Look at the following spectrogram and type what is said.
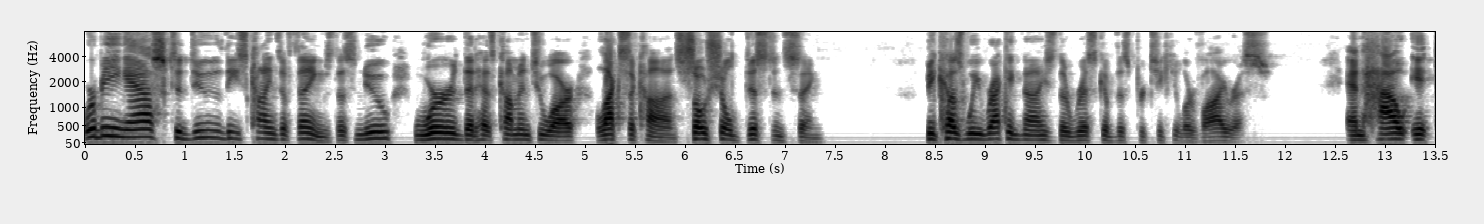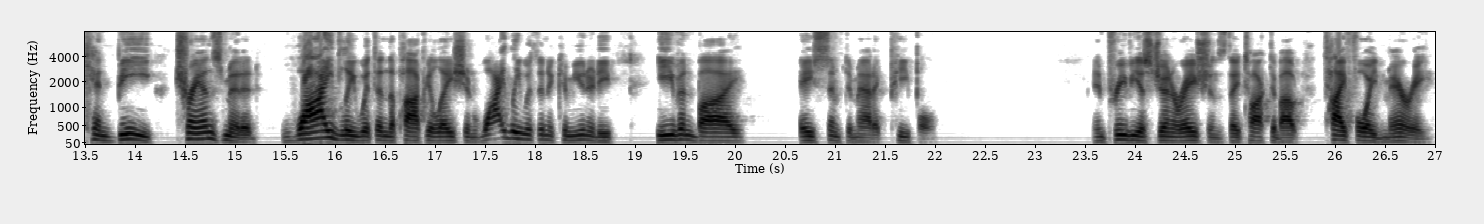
We're being asked to do these kinds of things, this new word that has come into our lexicon, social distancing, because we recognize the risk of this particular virus and how it can be transmitted widely within the population, widely within a community, even by asymptomatic people. In previous generations, they talked about typhoid Mary,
